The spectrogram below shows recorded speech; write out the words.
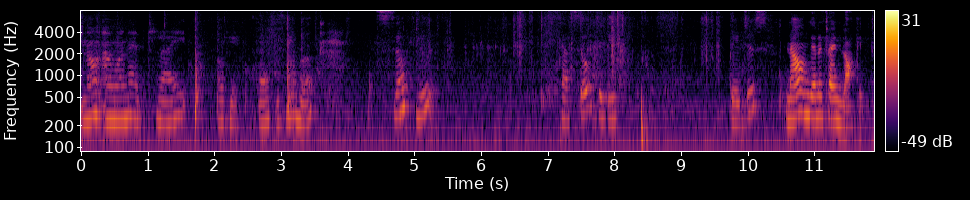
now I wanna try. Okay, this is the book. So cute. That's so pretty pages. Now I'm gonna try and lock it.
